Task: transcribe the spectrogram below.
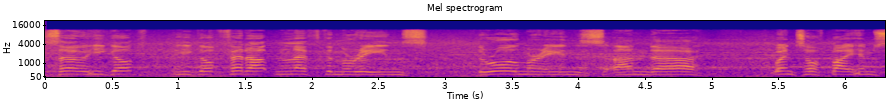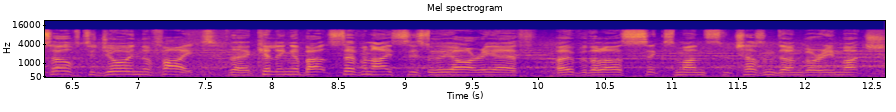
So he got he got fed up and left the Marines, the Royal Marines, and uh, went off by himself to join the fight. They're killing about seven ISIS with the RAF over the last six months, which hasn't done very much.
